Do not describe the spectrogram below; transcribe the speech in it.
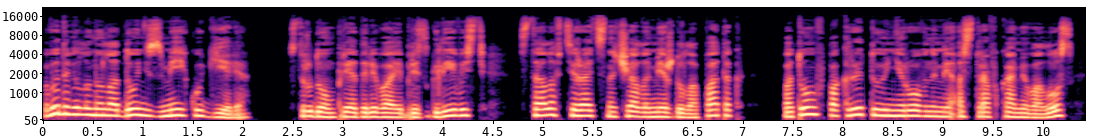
выдавила на ладонь змейку геля, с трудом преодолевая брезгливость, стала втирать сначала между лопаток, потом в покрытую неровными островками волос —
